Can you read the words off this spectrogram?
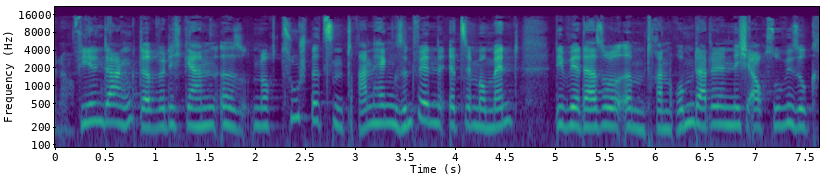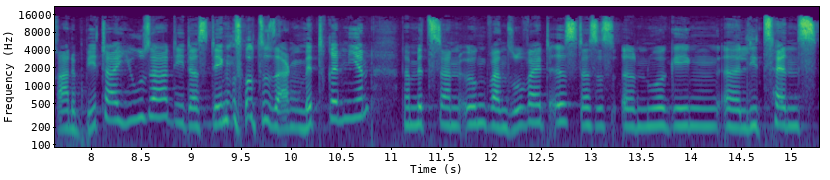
Genau. Vielen Dank. Da würde ich gern äh, noch zuspitzend dranhängen. Sind wir jetzt im Moment, die wir da so ähm, dran rumdaddeln, nicht auch sowieso gerade Beta-User, die das Ding sozusagen mittrainieren, damit es dann irgendwann so weit ist, dass es äh, nur gegen äh, Lizenz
